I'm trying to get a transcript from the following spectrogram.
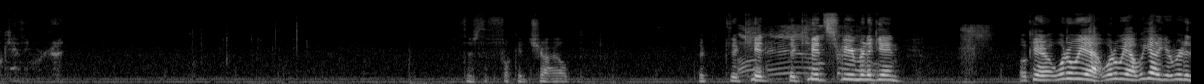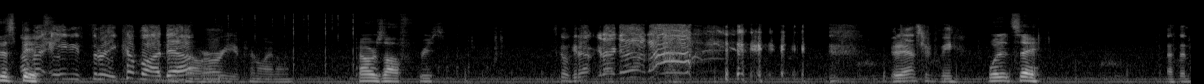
Okay, I think we're good. There's the fucking child. The the Oh, kid the kid screaming again. Okay, what are we at? What are we at? We gotta get rid of this I'm bitch. at 83. Come on now. Where are you? Turn the light on. Power's off, Reese. Let's go. Get out. Get out. Get out. Ah! it answered me. What did it say? Nothing.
